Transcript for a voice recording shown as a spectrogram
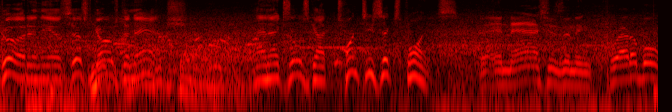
Good, and the assist goes to Nash. Van Exel's got 26 points. And Nash is an incredible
